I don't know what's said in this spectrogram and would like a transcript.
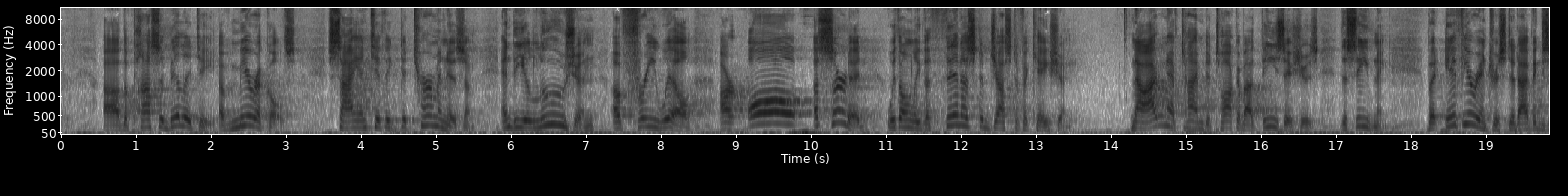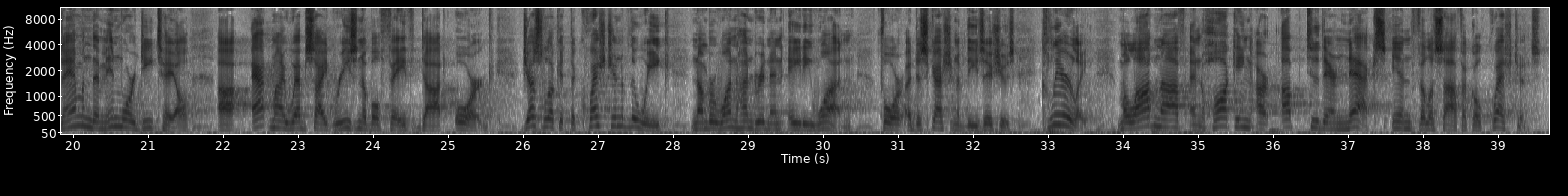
uh, the possibility of miracles, scientific determinism, and the illusion of free will are all asserted with only the thinnest of justification. Now, I don't have time to talk about these issues this evening, but if you're interested, I've examined them in more detail uh, at my website, reasonablefaith.org. Just look at the question of the week number 181, for a discussion of these issues. Clearly, Mlodinow and Hawking are up to their necks in philosophical questions.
